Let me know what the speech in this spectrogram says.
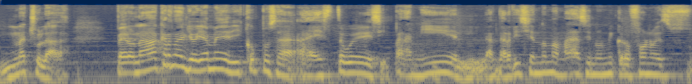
Una chulada. Pero nada, carnal, yo ya me dedico pues a, a esto, güey. Sí, para mí el andar diciendo mamadas en un micrófono es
